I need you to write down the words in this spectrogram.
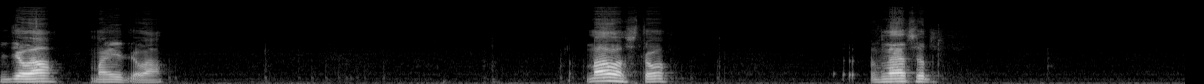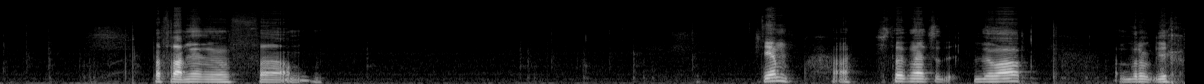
дела, мои дела. Мало что значит по сравнению с э, тем, что значит дела других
